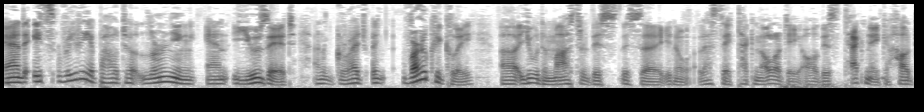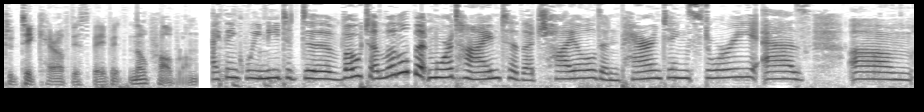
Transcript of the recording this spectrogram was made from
And it's really about learning and use it and gradually very quickly, uh, you would master this, this, uh, you know, let's say technology or this technique, how to take care of this baby, no problem. I think we need to devote a little bit more time to the child and parenting story as, um,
